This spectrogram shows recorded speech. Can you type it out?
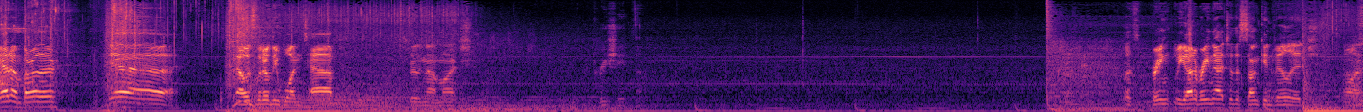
Get him, brother. Yeah. That was literally one tap. Really not much. Appreciate that. Let's bring. We got to bring that to the sunken village. One.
